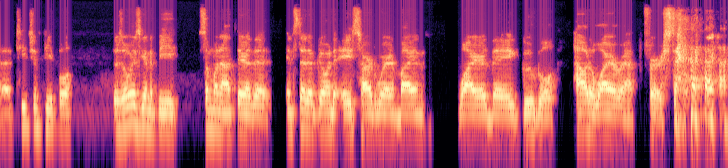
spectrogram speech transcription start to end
uh, teaching people. There's always going to be someone out there that instead of going to ace hardware and buying wire they google how to wire wrap first. I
